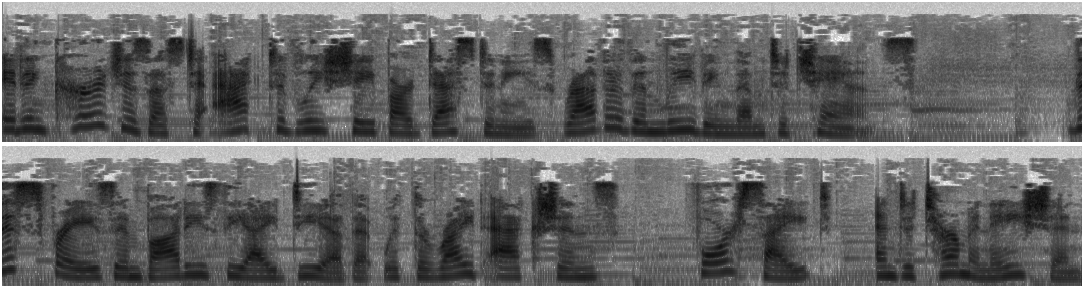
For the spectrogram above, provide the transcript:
It encourages us to actively shape our destinies rather than leaving them to chance. This phrase embodies the idea that with the right actions, foresight, and determination,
